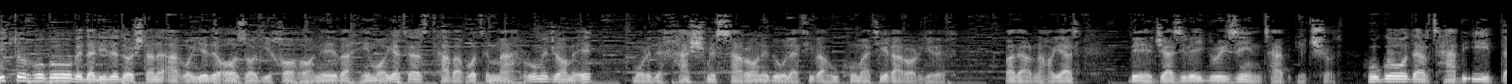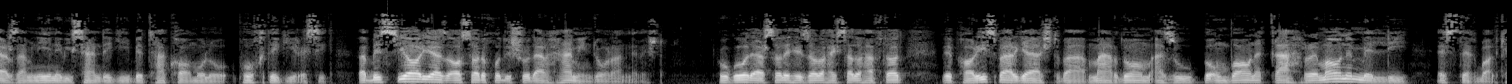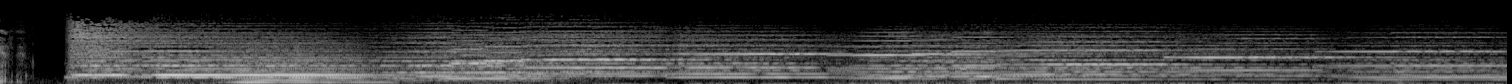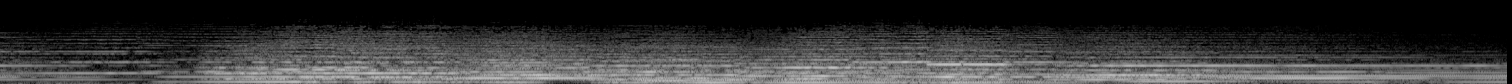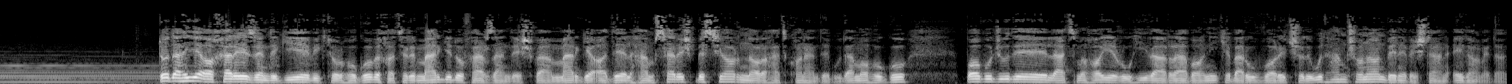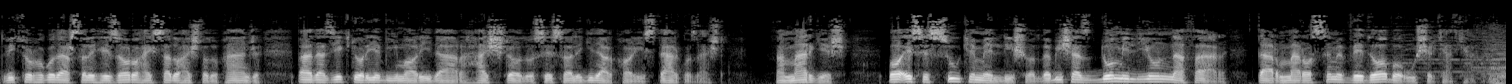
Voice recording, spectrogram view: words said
ویکتور هوگو به دلیل داشتن عقاید آزادی خواهانه و حمایت از طبقات محروم جامعه مورد خشم سران دولتی و حکومتی قرار گرفت و در نهایت به جزیره گریزین تبعید شد. هوگو در تبعید در زمینه نویسندگی به تکامل و پختگی رسید و بسیاری از آثار خودش رو در همین دوران نوشت. هوگو در سال 1870 به پاریس برگشت و مردم از او به عنوان قهرمان ملی استقبال کردند. دو دهه آخر زندگی ویکتور هوگو به خاطر مرگ دو فرزندش و مرگ آدل همسرش بسیار ناراحت کننده بود اما هوگو با وجود لطمه های روحی و روانی که بر او وارد شده بود همچنان به نوشتن ادامه داد. ویکتور هوگو در سال 1885 بعد از یک دوره بیماری در 83 سالگی در پاریس درگذشت و مرگش باعث سوک ملی شد و بیش از دو میلیون نفر در مراسم ودا با او شرکت کردند.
